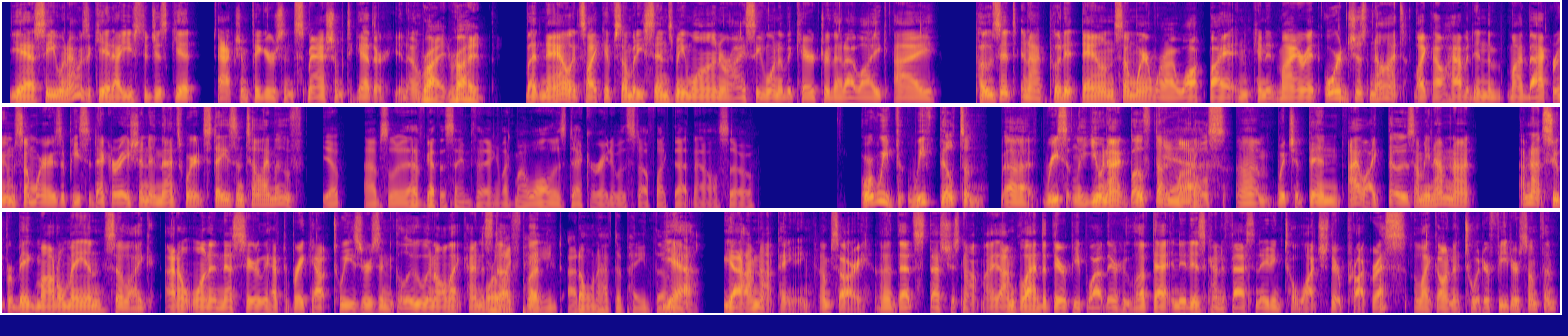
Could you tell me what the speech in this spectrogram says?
Yeah, see, when I was a kid, I used to just get action figures and smash them together, you know? Right, right. But now it's like if somebody sends me one or I see one of a character that I like, I pose it and I put it down somewhere where I walk by it and can admire it, or just not. Like I'll have it in the, my back room somewhere as a piece of decoration, and that's where it stays until I move. Yep, absolutely. I've got the same thing. Like my wall is decorated with stuff like that now. So, or we've we've built them uh, recently. You and I have both done yeah. models, um, which have been I like those. I mean, I'm not I'm not super big model man, so like I don't want to necessarily have to break out tweezers and glue and all that kind of or stuff. Like paint. But I don't want to have to paint them. Yeah, yeah, I'm not painting. I'm sorry. Uh, that's that's just not my. I'm glad that there are people out there who love that, and it is kind of fascinating to watch their progress, like on a Twitter feed or something.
